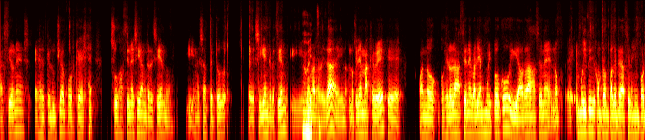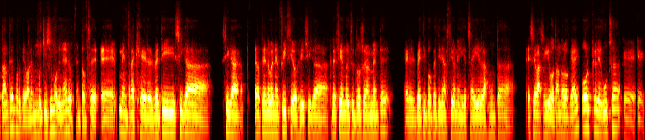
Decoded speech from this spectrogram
acciones es el que lucha porque sus acciones sigan creciendo y en ese aspecto eh, siguen creciendo y es una realidad y no, tienen más que ver que cuando cogieron las acciones valían muy poco y ahora las acciones no, es muy difícil comprar un paquete de acciones importante porque valen muchísimo dinero. Entonces eh, mientras que el Betis siga siga obteniendo beneficios y siga creciendo institucionalmente el bético que tiene acciones y que está ahí en la Junta ese va a seguir votando lo que hay porque le gusta que,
